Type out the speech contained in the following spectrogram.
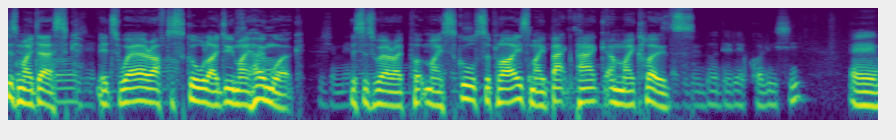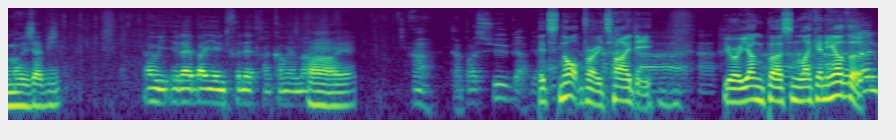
is my desk. It's where, after school, I do my homework. This is where I put my school supplies, my backpack, and my clothes. It's not very tidy. You're a young person like any other.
